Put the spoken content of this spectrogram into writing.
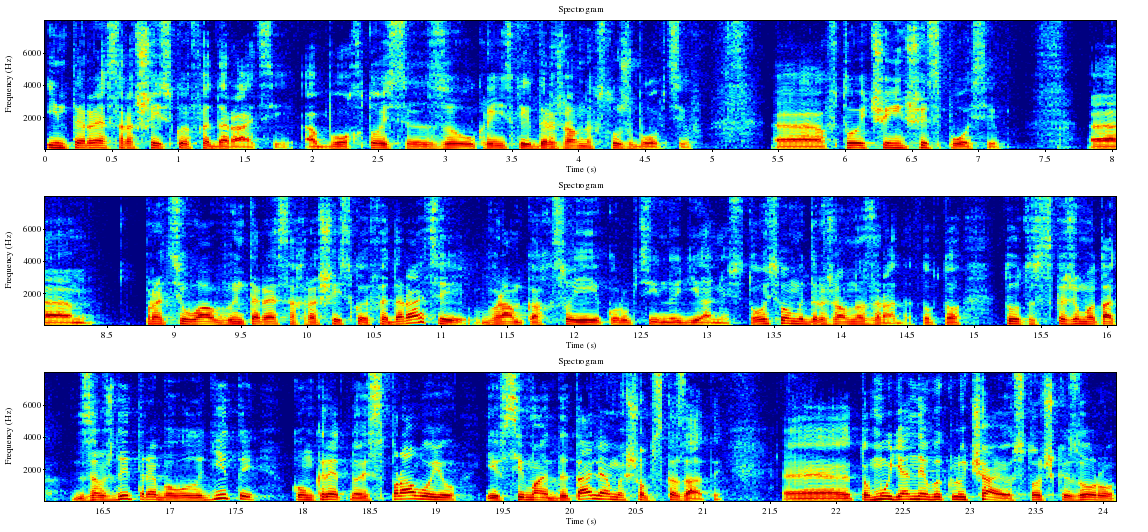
інтерес Російської Федерації або хтось з українських державних службовців е, в той чи інший спосіб е, працював в інтересах Російської Федерації в рамках своєї корупційної діяльності, то ось вам і державна зрада. Тобто тут, скажімо так, завжди треба володіти конкретною справою і всіма деталями, щоб сказати. Е, тому я не виключаю з точки зору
